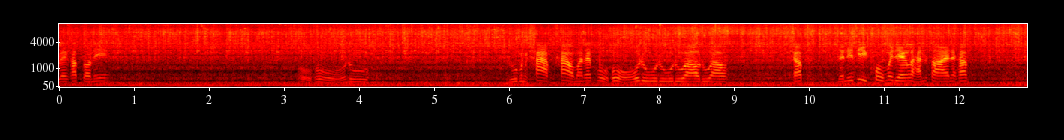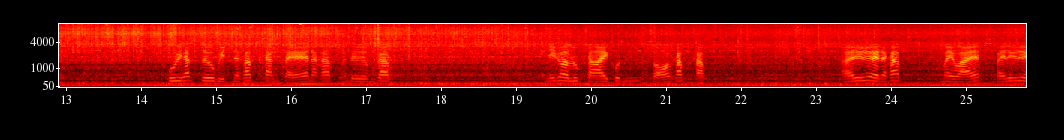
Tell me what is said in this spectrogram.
เลยครับ ตอนนี้ โอ้โหดู ดูมันคาบข้าวมานะโอ้โห ดูดูดูเอาดูเอาครับเดี๋ยวนี้ที่โคกไม่แดงละหันทรายนะครับบริษัทเซอร์วิสนะครับช่างแต่นะครับ เหมือนเดิมครับ นี่ก็ลูกชายคนสองครับขับไปเรื่อยๆนะครับ ไม่ไหวไปเรื่อยๆเรื่อ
